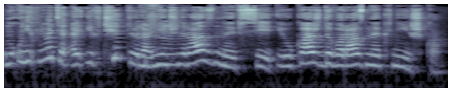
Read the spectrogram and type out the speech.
Ну, у них, понимаете, а их четверо, mm-hmm. они очень разные все, и у каждого разная книжка.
